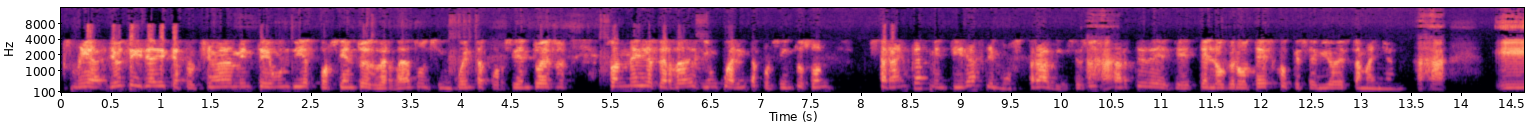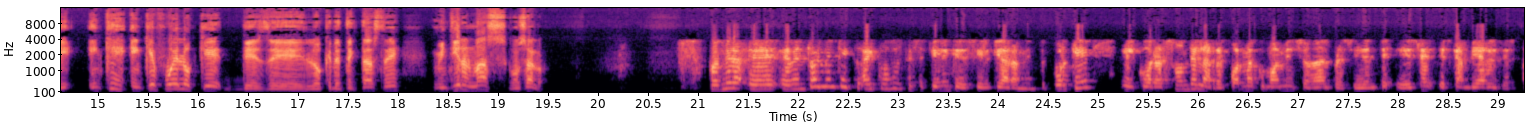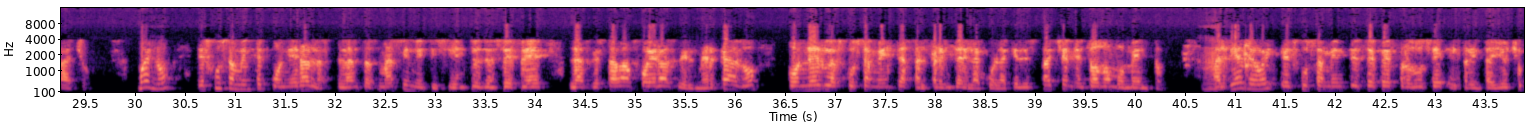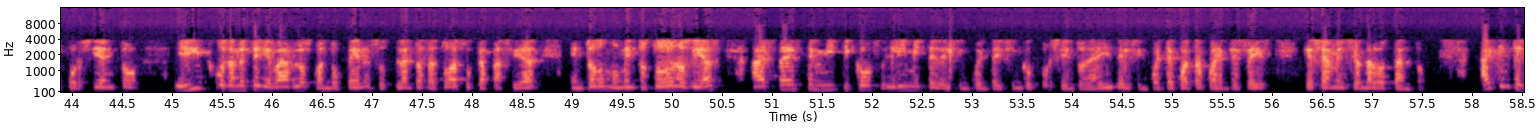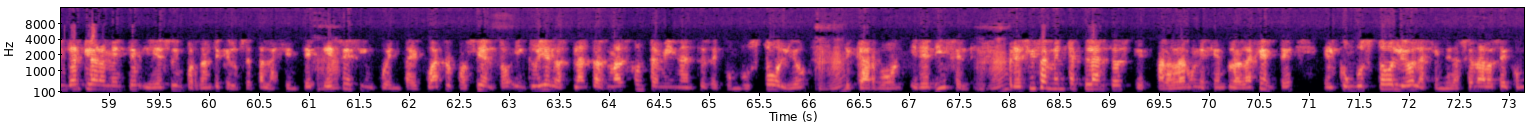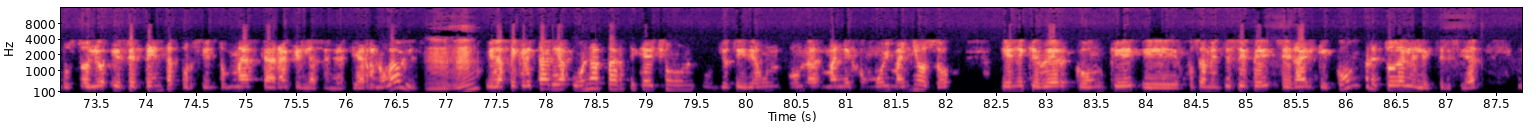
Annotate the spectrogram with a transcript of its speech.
Mira, yo te diría de que aproximadamente un 10% es verdad, un 50% es, son medias verdades y un 40% son francas mentiras demostrables. Eso es parte de, lo grotesco que se vio esta mañana. Ajá. ¿Y en qué, en qué fue lo que, desde lo que detectaste, mintieron más, Gonzalo? Pues mira, eh, eventualmente hay cosas que se tienen que decir claramente. ¿Por qué el corazón de la reforma, como ha mencionado el presidente, es, es cambiar el despacho? Bueno, es justamente poner a las plantas más ineficientes de CFE, las que estaban fuera del mercado, ponerlas justamente hasta el frente de la cola, que despachen en todo momento. Mm. Al día de hoy es justamente CFE produce el 38% y justamente llevarlos cuando operen sus plantas a toda su capacidad en todo momento, todos los días, hasta este mítico límite del 55%, de ahí del 54-46 que se ha mencionado tanto. Hay que entender claramente, y eso es importante que lo sepa la gente, ese 54% incluye las plantas más contaminantes de combustóleo, de carbón y de diésel. Precisamente plantas que, para dar un ejemplo a la gente, el combustóleo, la generación a base de combustóleo, es 70% más cara que las energías renovables. Y la secretaria, una parte que ha hecho, un, yo te diría, un, un manejo muy mañoso, tiene que ver con que eh, justamente CFE será el que compre toda la electricidad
